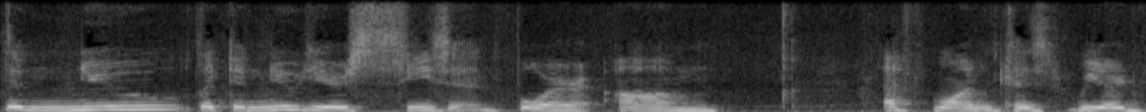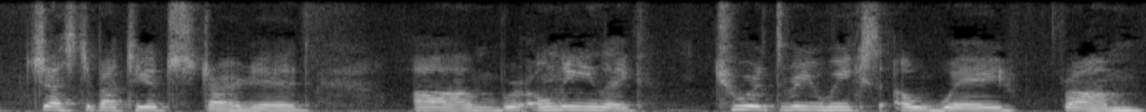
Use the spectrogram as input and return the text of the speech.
the new, like the New Year's season for um, F1 because we are just about to get started. Um, we're only like two or three weeks away from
